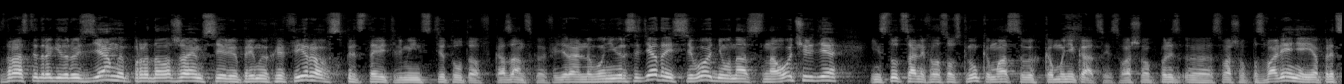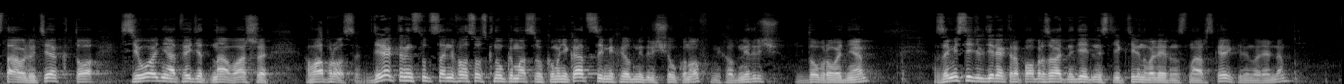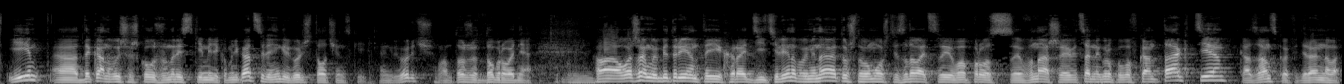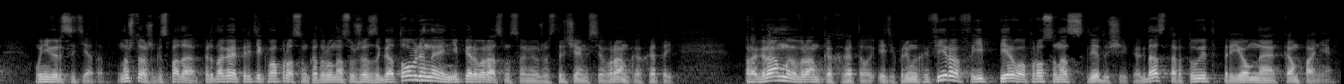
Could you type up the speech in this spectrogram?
Здравствуйте, дорогие друзья! Мы продолжаем серию прямых эфиров с представителями институтов Казанского федерального университета. И сегодня у нас на очереди Институт социально-философских наук и массовых коммуникаций. С вашего, э, с вашего позволения я представлю тех, кто сегодня ответит на ваши вопросы. Директор Института социально-философских наук и массовых коммуникаций Михаил Дмитриевич Щелкунов. Михаил Дмитриевич, доброго дня. Заместитель директора по образовательной деятельности Екатерина Валерьевна Снарская. Екатерина Валерьевна. И э, декан Высшей школы журналистики и медиакоммуникации Леонид Григорьевич Толчинский. Леонид Григорьевич, вам тоже доброго дня. А, уважаемые абитуриенты и их родители, напоминаю, то, что вы можете задавать свои вопросы в нашей официальной группе во ВКонтакте Казанского федерального университета. Ну что ж, господа, предлагаю перейти к вопросам, которые у нас уже заготовлены. Не первый раз мы с вами уже встречаемся в рамках этой программы, в рамках этого, этих прямых эфиров. И первый вопрос у нас следующий. Когда стартует приемная кампания?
